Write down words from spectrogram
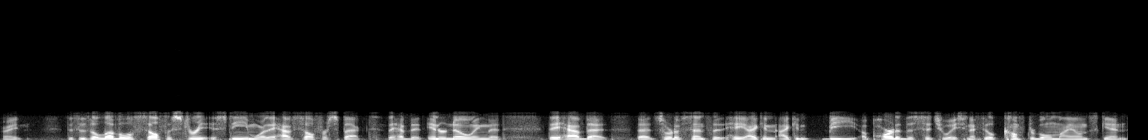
right? This is a level of self esteem where they have self respect. They have that inner knowing that they have that, that sort of sense that, hey, I can, I can be a part of this situation. I feel comfortable in my own skin.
